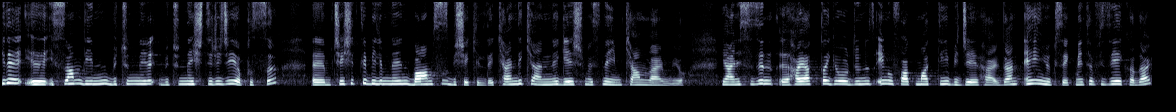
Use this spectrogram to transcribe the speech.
Bir de e, İslam dininin bütünleri, bütünleştirici yapısı çeşitli bilimlerin bağımsız bir şekilde kendi kendine gelişmesine imkan vermiyor. Yani sizin hayatta gördüğünüz en ufak maddi bir cevherden en yüksek metafiziğe kadar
